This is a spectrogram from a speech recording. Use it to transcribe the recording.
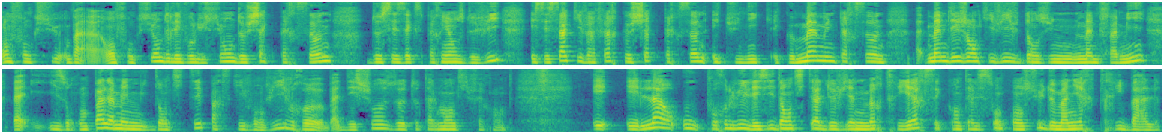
en fonction, bah, en fonction de l'évolution de chaque personne, de ses expériences de vie, et c'est ça qui va faire que chaque personne est unique et que même une personne, même des gens qui vivent dans une même famille, bah, ils n'auront pas la même identité parce qu'ils vont vivre bah, des choses totalement différentes. Et, et, là où, pour lui, les identités elles deviennent meurtrières, c'est quand elles sont conçues de manière tribale.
